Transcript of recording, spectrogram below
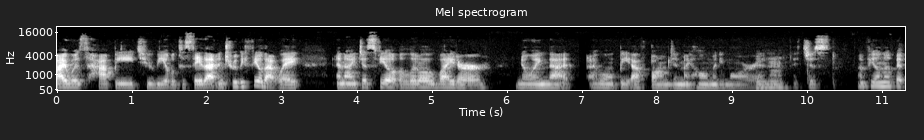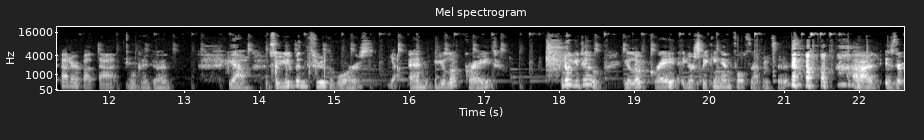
I was happy to be able to say that and truly feel that way. And I just feel a little lighter knowing that I won't be f bombed in my home anymore, and mm-hmm. it's just I'm feeling a bit better about that. Okay, good. Yeah. So you've been through the wars. Yeah. And you look great. No, you do. You look great. You're speaking in full sentences. uh, is there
